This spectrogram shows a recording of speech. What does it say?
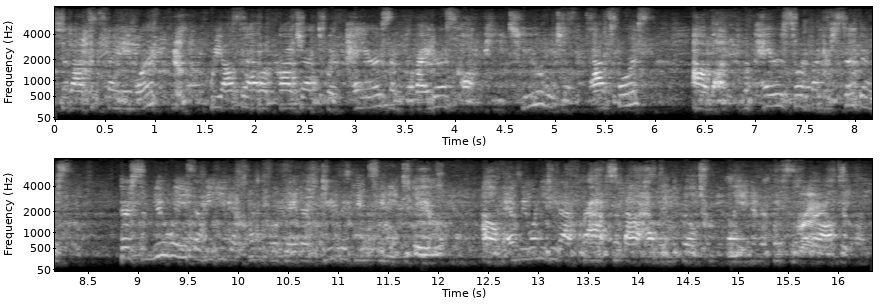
so that's exciting work. Yep. We also have a project with payers and providers called P2, which is a task force. Um, the payers sort of understood there's there's some new ways that we can get clinical data to do the things we need to do, um, and we want to do that perhaps without having to build 20 million interfaces are all different.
